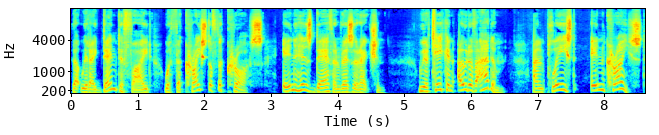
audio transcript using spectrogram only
that we're identified with the Christ of the cross in his death and resurrection. We are taken out of Adam and placed in Christ.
